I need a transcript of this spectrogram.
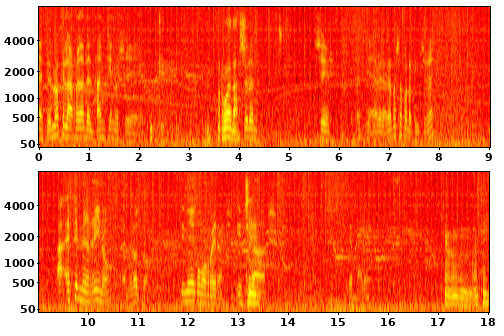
Esperemos que las ruedas del tanque no se... Ruedas. suelen- Sí. Mira, a ver, voy a pasar por los pinchos, ¿eh? Ah, es que en el Rino, en el otro, tiene como ruedas. Y Sí. las... Bien, vale. Que no- En fin.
